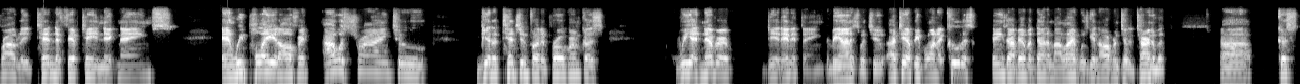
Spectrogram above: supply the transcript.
probably 10 to 15 nicknames, and we played off it. I was trying to get attention for the program because we had never did anything, to be honest with you. I tell people one of the coolest things I've ever done in my life was getting Auburn to the tournament. Because, uh,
